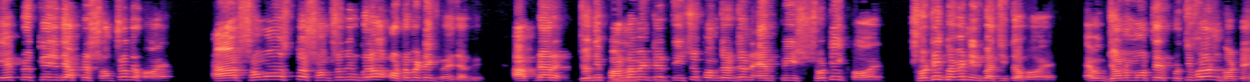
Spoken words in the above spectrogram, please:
এই প্রক্রিয়া যদি আপনার সংশোধন হয় আর সমস্ত সংশোধনগুলো অটোমেটিক হয়ে যাবে। আপনার যদি পার্লামেন্টের তিনশো পঞ্চাশ জন এমপি সঠিক হয় সঠিকভাবে নির্বাচিত হয় এবং জনমতের প্রতিফলন ঘটে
